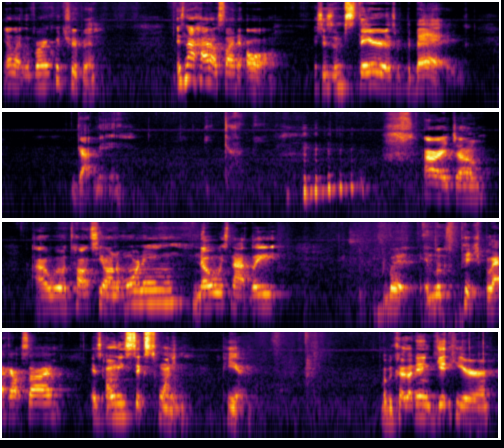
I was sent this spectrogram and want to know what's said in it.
Y'all like Laverne, quit tripping. It's not hot outside at all. It's just some stairs with the bag. Got me. Got me. All right, y'all. I will talk to y'all in the morning. No, it's not late, but it looks pitch black outside. It's only 6.20 p.m. But because I didn't get here,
